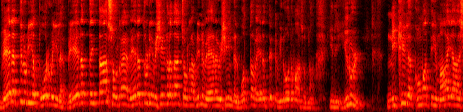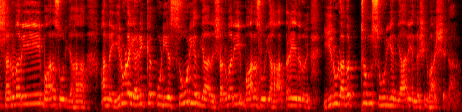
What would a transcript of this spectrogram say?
வேதத்தினுடைய போர்வையில் வேதத்தை தான் சொல்றேன் வேதத்தினுடைய விஷயங்களை தான் சொல்றேன் அப்படின்னு வேற விஷயங்கள் மொத்த வேதத்துக்கு விரோதமா சொன்னான் இது இருள். நிகில குமதி மாயா சர்வரி பாலசூரியா அந்த இருளை அழிக்கக்கூடிய சூரியன் யாரு? சர்வரி பாலசூரியா அத்தகைய இருள் அகற்றும் சூரியன் யாரு? எங்க ஸ்ரீபாஷ்யக்காரர்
